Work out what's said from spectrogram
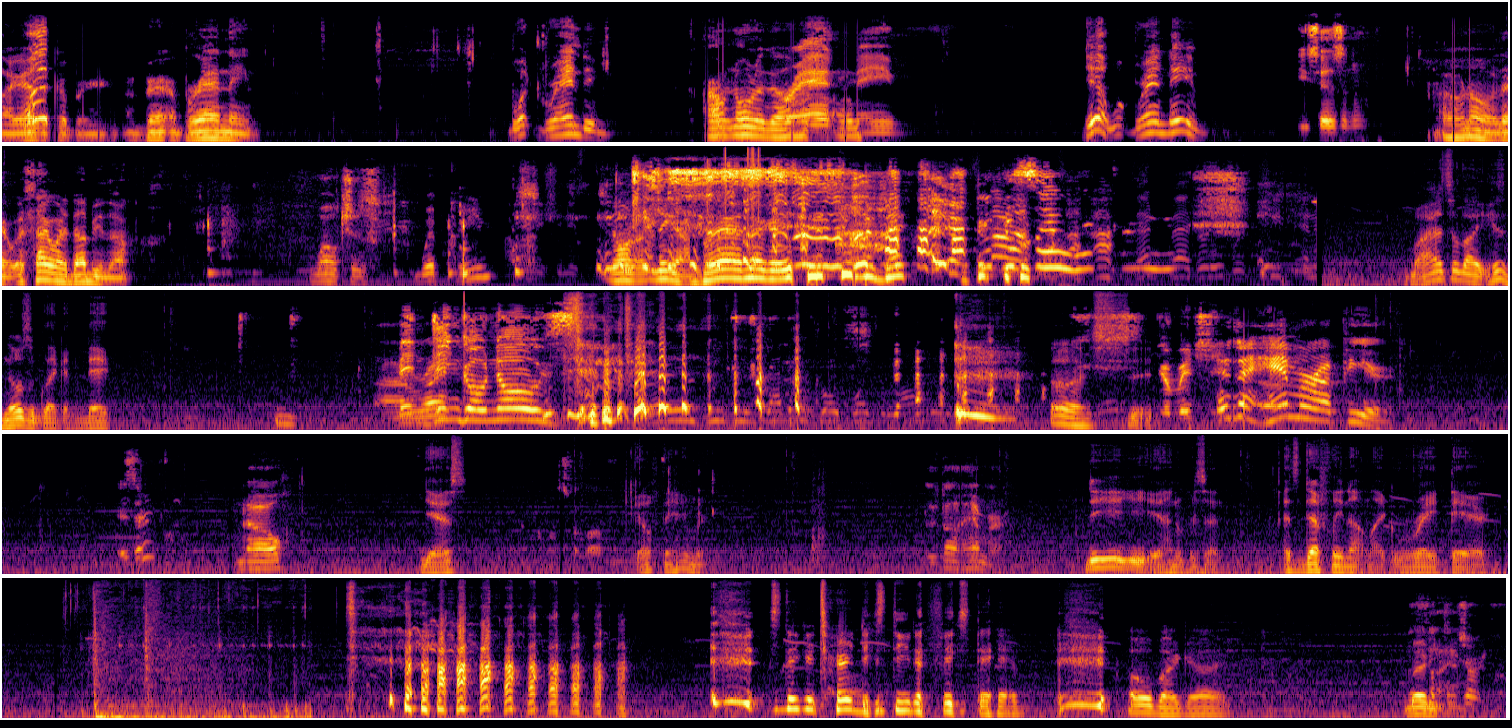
Like it's What? like a brand, a brand, a brand name. What branding? I don't know, nigga. Brand um, name. Yeah, what brand name? He says no. I don't know. That- It's like with a W though. Welch's. Whipped cream. No, no, nigga, bread, nigga. It's stupid, bitch. Why is it like his nose look like a dick? Alright. Mandingo nose. Oh shit. Yo, Rich. There's a hammer up here. Is there? No, Yes. Get off the hammer. there's no hammer. Yeah, yeah, yeah, hundred percent. It's definitely not like right there. this nigga turned his knee to face to him. Oh my god. Buddy, There's no hammer.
